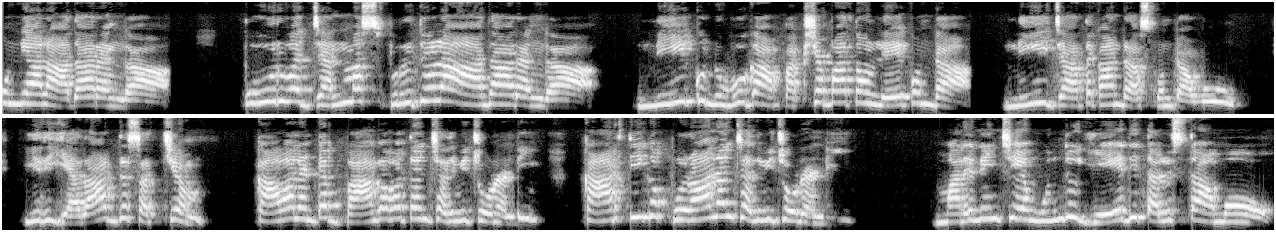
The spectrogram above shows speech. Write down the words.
పుణ్యాల ఆధారంగా పూర్వ జన్మ స్మృతుల ఆధారంగా నీకు నువ్వుగా పక్షపాతం లేకుండా నీ జాతకాన్ని రాసుకుంటావు. ఇది యథార్థ సత్యం. కావాలంటే భాగవతం చదివి చూడండి. కార్తీక పురాణం చదివి చూడండి. మరణించే ముందు ఏది తలుస్తామో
